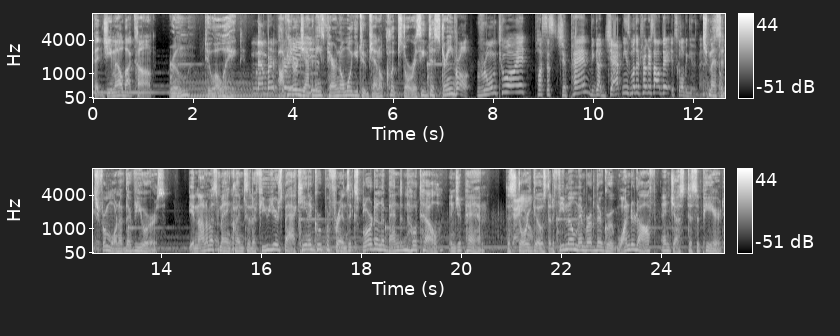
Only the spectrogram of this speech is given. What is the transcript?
at gmail.com, room 208. Number three. Popular Japanese paranormal YouTube channel Clip Store received a strange Bro, room 208 plus it's Japan. We got Japanese mother truckers out there. It's gonna be good, man. Message from one of their viewers. The anonymous man claims that a few years back, he and a group of friends explored an abandoned hotel in Japan. The story goes that a female member of their group wandered off and just disappeared.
